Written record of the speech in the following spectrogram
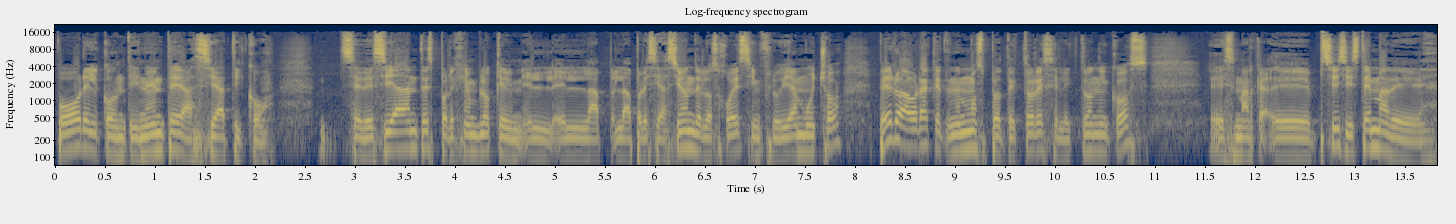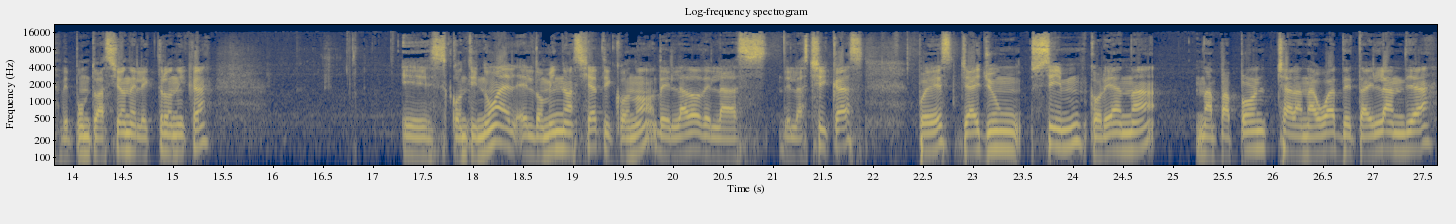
por el continente asiático. Se decía antes, por ejemplo, que la, apreciación de los jueces influía mucho, pero ahora que tenemos protectores electrónicos, es marca, eh, sí, sistema de, puntuación electrónica, es, continúa el, dominio asiático, ¿no? Del lado de las, de las chicas, pues Jae Sim, coreana, Napapon Charanawat de Tailandia,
